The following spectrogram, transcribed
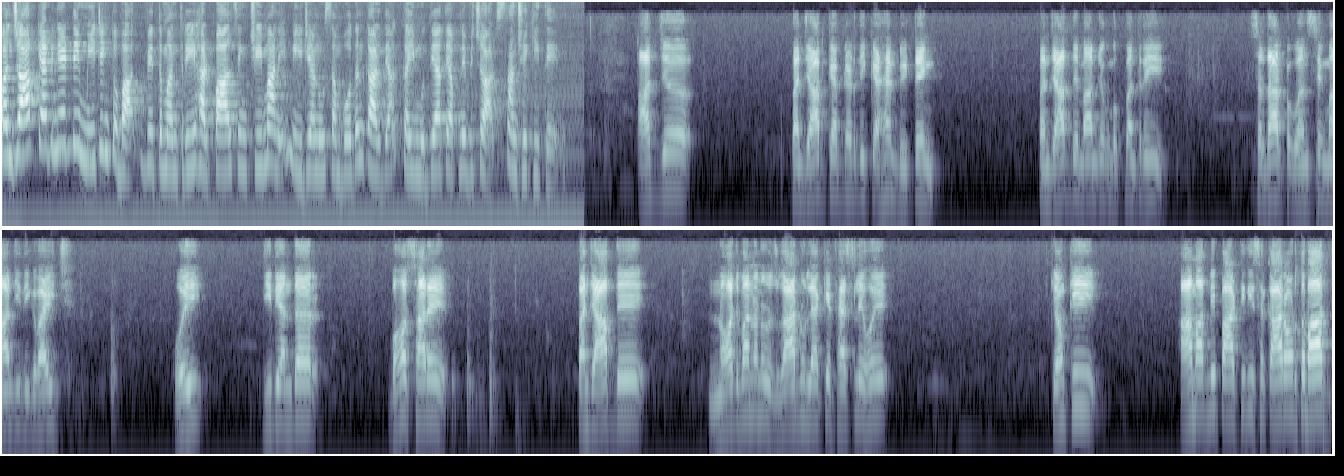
Punjab cabinet ਦੀ meeting ਤੋਂ ਬਾਅਦ ਵਿੱਤ ਮੰਤਰੀ ਹਰਪਾਲ ਸਿੰਘ ਚੀਮਾ ਨੇ ਮੀਡੀਆ ਨੂੰ ਸੰਬੋਧਨ ਕਰਦਿਆਂ ਕਈ ਮੁੱਦਿਆਂ ਤੇ ਆਪਣੇ ਵਿਚਾਰ ਸਾਂਝੇ ਕੀਤੇ। ਅੱਜ ਪੰਜਾਬ ਕੈਬਨਿਟ ਦੀ ਇੱਕ ਅਹਿਮ ਮੀਟਿੰਗ ਪੰਜਾਬ ਦੇ ਮਾਨਯੋਗ ਮੁੱਖ ਮੰਤਰੀ ਸਰਦਾਰ ਭਗਵੰਤ ਸਿੰਘ ਮਾਨ ਜੀ ਦੀ ਅਗਵਾਈ 'ਚ ਹੋਈ, ਜਿਹਦੇ ਅੰਦਰ ਬਹੁਤ ਸਾਰੇ ਪੰਜਾਬ ਦੇ ਨੌਜਵਾਨਾਂ ਨੂੰ ਰੋਜ਼ਗਾਰ ਨੂੰ ਲੈ ਕੇ ਫੈਸਲੇ ਹੋਏ। ਕਿਉਂਕਿ ਆਮ ਆਦਮੀ ਪਾਰਟੀ ਦੀ ਸਰਕਾਰ ਆਉਣ ਤੋਂ ਬਾਅਦ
